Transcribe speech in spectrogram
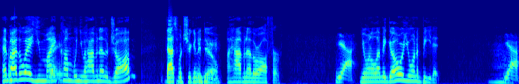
And by the way, you might Right. come when you have another job. That's what you're gonna do. Mhm. I have another offer. yeah. You want to let me go or you want to beat it? Yeah.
